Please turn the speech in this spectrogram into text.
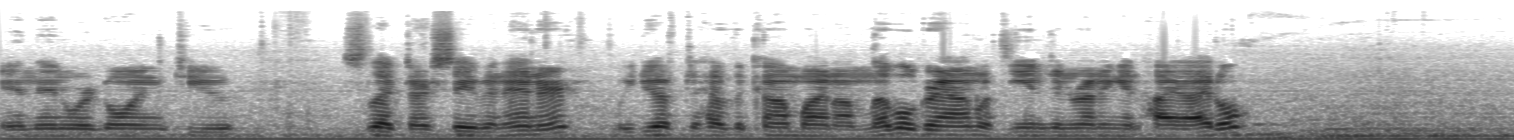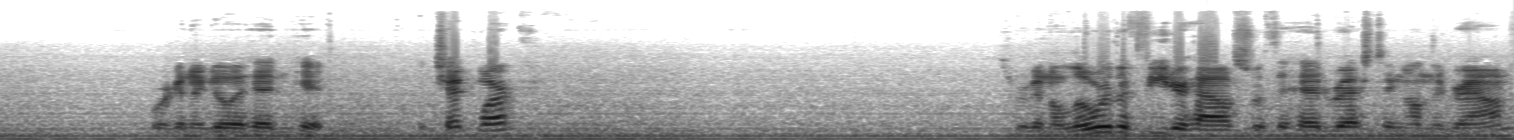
And then we're going to select our save and enter. We do have to have the combine on level ground with the engine running at high idle. We're going to go ahead and hit the check mark. So we're going to lower the feeder house with the head resting on the ground.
